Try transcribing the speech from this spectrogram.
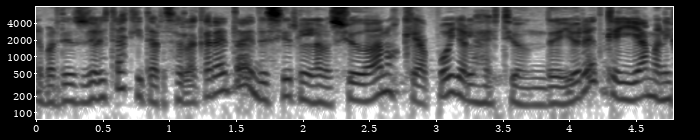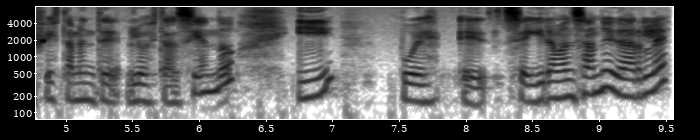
el Partido Socialista es quitarse la careta y decirle a los ciudadanos que apoya la gestión de Lloret, que ya manifiestamente lo está haciendo, y pues eh, seguir avanzando y darle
